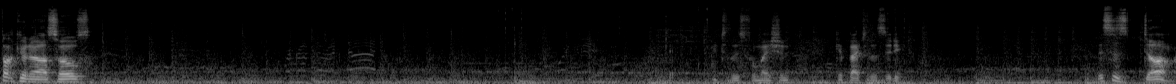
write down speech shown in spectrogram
Fucking assholes. Formation. Get back to the city. This is dumb.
